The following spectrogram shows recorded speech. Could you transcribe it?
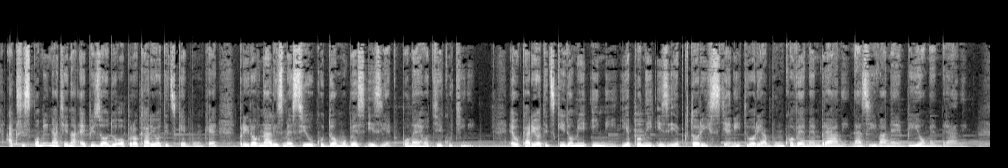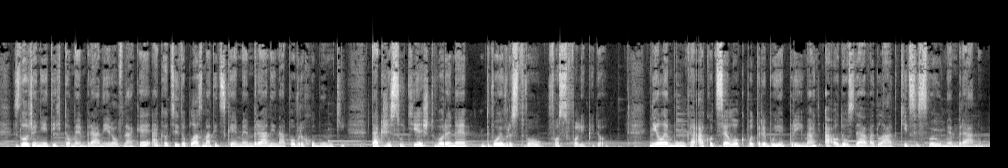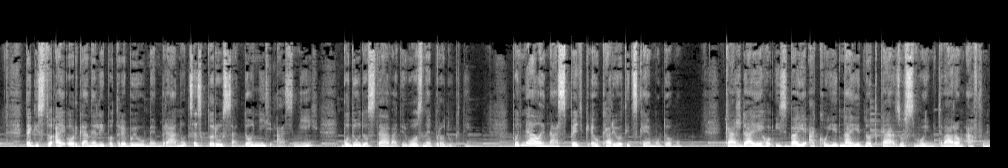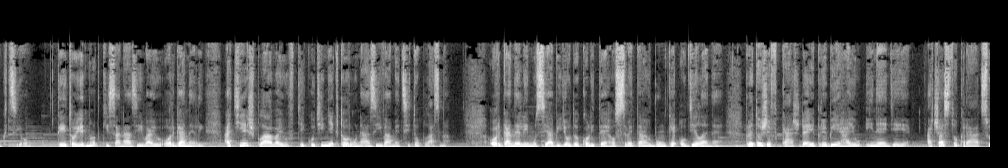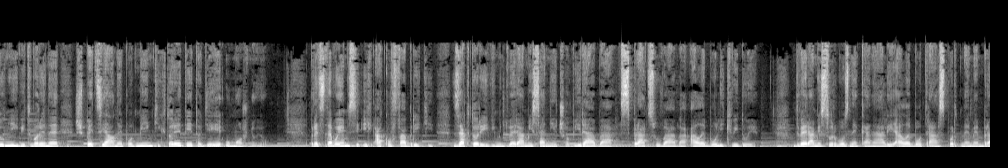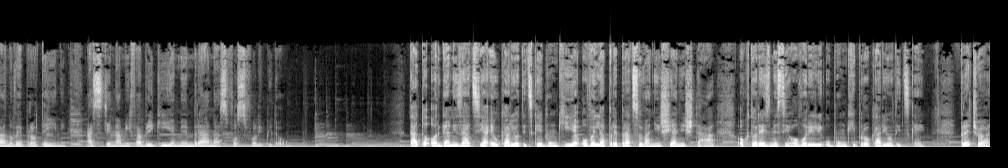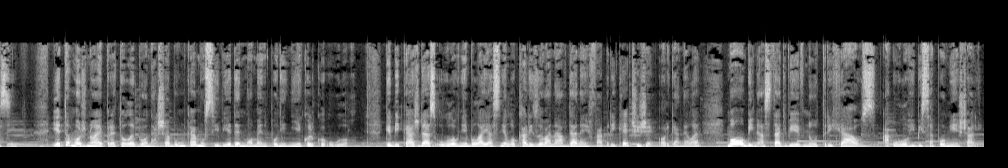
Ak si spomínate na epizódu o prokaryotickej bunke, prirovnali sme si ju ku domu bez izieb, plného tekutiny. Eukaryotický dom je iný, je plný izieb, ktorých steny tvoria bunkové membrány, nazývané biomembrány. Zloženie týchto membrán je rovnaké ako cytoplazmatické membrány na povrchu bunky, takže sú tiež tvorené dvojvrstvou fosfolipidov. Nielen bunka ako celok potrebuje príjmať a odovzdávať látky cez svoju membránu. Takisto aj organely potrebujú membránu, cez ktorú sa do nich a z nich budú dostávať rôzne produkty. Poďme ale naspäť k eukaryotickému domu. Každá jeho izba je ako jedna jednotka so svojím tvarom a funkciou. Tieto jednotky sa nazývajú organely a tiež plávajú v tekutine, ktorú nazývame cytoplazma. Organely musia byť od okolitého sveta v bunke oddelené, pretože v každej prebiehajú iné deje a častokrát sú v nich vytvorené špeciálne podmienky, ktoré tieto deje umožňujú. Predstavujem si ich ako fabriky, za ktorými dverami sa niečo vyrába, spracováva alebo likviduje. Dverami sú rôzne kanály alebo transportné membránové proteíny a stenami fabriky je membrána s fosfolipidou. Táto organizácia eukaryotickej bunky je oveľa prepracovanejšia než tá, o ktorej sme si hovorili u bunky prokaryotickej. Prečo asi? Je to možno aj preto, lebo naša bunka musí v jeden moment plniť niekoľko úloh. Keby každá z úloh nebola jasne lokalizovaná v danej fabrike, čiže organele, mohol by nastať v jej vnútri chaos a úlohy by sa pomiešali.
